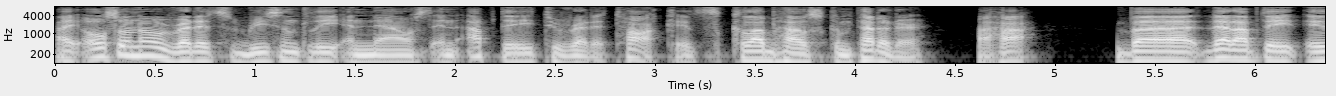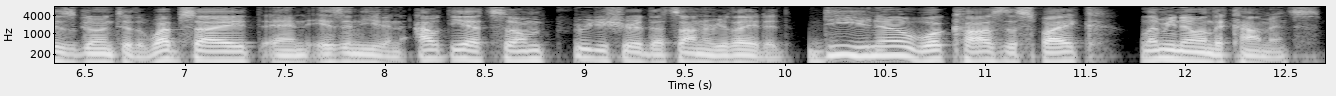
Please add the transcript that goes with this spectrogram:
I also know Reddit's recently announced an update to Reddit Talk, its Clubhouse competitor. Haha. But that update is going to the website and isn't even out yet, so I'm pretty sure that's unrelated. Do you know what caused the spike? Let me know in the comments.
